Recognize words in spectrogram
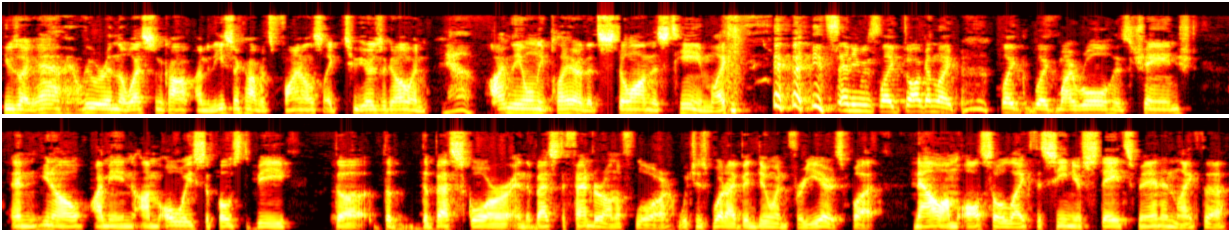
he was like, yeah, man, we were in the Western Con- I mean the Eastern Conference Finals like two years ago, and Yeah. I'm the only player that's still on this team. Like, and he was like talking like like like my role has changed, and you know, I mean, I'm always supposed to be the the the best scorer and the best defender on the floor, which is what I've been doing for years. But now I'm also like the senior statesman and like the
